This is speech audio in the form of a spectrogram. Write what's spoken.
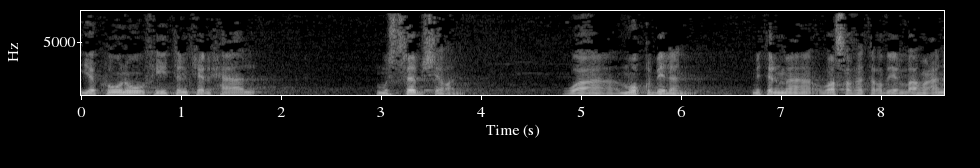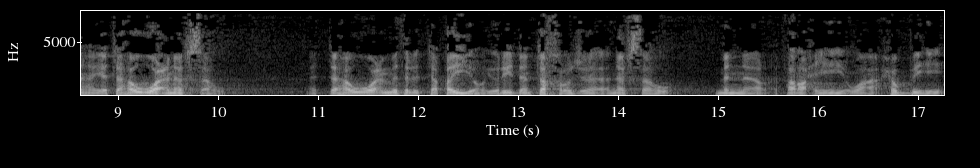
يكون في تلك الحال مستبشرا ومقبلا مثل ما وصفت رضي الله عنها يتهوع نفسه. التهوع مثل التقيؤ يريد أن تخرج نفسه من فرحه وحبه.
